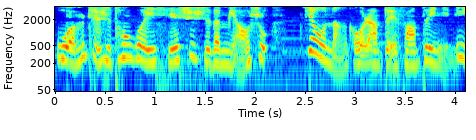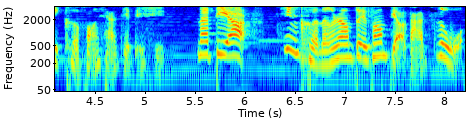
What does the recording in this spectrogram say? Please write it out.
我们只是通过一些事实的描述，就能够让对方对你立刻放下戒备心。那第二，尽可能让对方表达自我。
